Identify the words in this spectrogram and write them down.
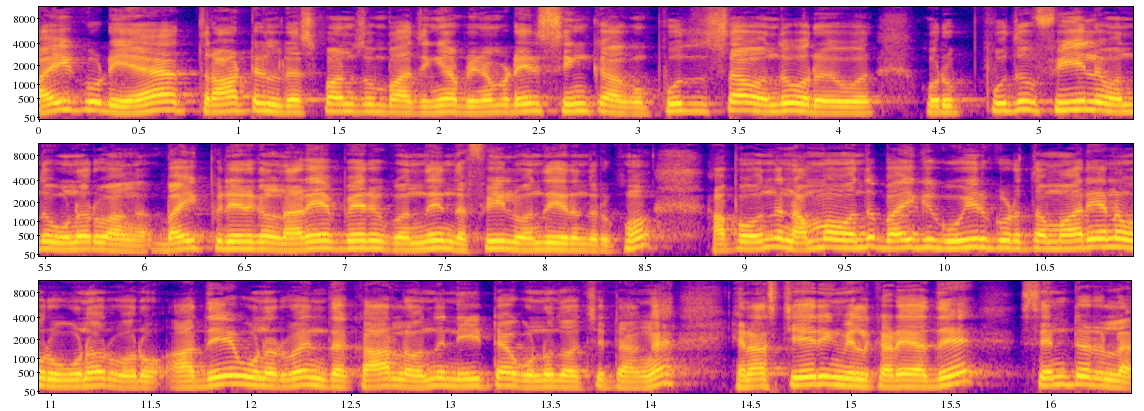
பைக்குடைய த்ராட்டில் ரெஸ்பான்ஸும் பார்த்தீங்க அப்படின்னா அப்படியே சிங்க் ஆகும். புதுசாக வந்து ஒரு ஒரு புது ஃபீலை வந்து உணர்வாங்க. பைக் பிரியர்கள் நிறைய பேருக்கு வந்து இந்த ஃபீல் வந்து இருந்திருக்கும். அப்போ வந்து நம்ம வந்து பைக்குக்கு உயிர் கொடுத்த மாதிரியான ஒரு உணர்வு வரும். அதே உணர்வை இந்த காரில் வந்து நீட்டாக கொண்டு வந்து வச்சுட்டாங்க. ஏன்னா ஸ்டியரிங் வீல் கிடையாது. சென்டரில்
